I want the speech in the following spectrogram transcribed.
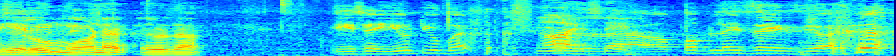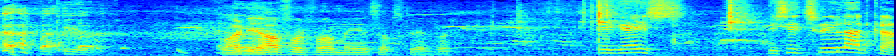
இது ரூம் ஓனர் இவர் தான் He's a YouTuber. He Ah, I will, see. uh, publicize your. What offer for my subscriber Hey guys, visit Sri Lanka.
